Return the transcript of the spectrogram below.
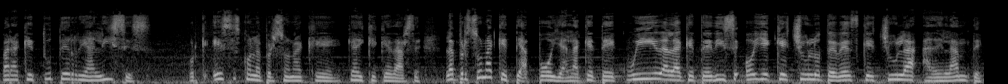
para que tú te realices. Porque esa es con la persona que, que hay que quedarse. La persona que te apoya, la que te cuida, la que te dice, oye, qué chulo te ves, qué chula, adelante.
